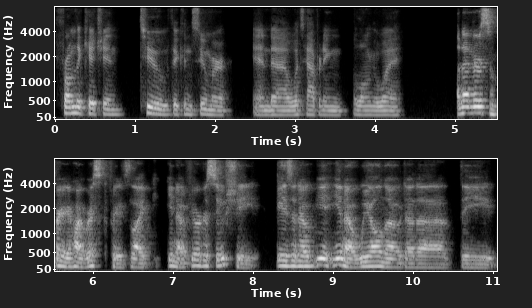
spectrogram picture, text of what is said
from the kitchen to the consumer and uh, what's happening along the way. And then there's some very high risk foods, like you know, if you're the sushi, is it okay? You know, we all know that uh the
